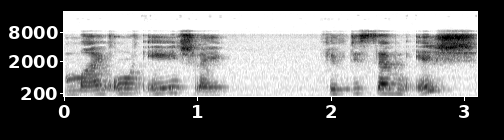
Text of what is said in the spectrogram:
my own age, like 57 ish.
